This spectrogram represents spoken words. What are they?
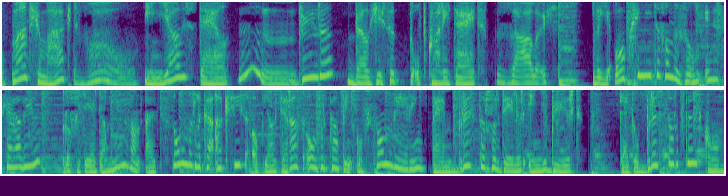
op maat gemaakt. Wow. In jouw stijl. Mm, pure Belgische topkwaliteit. Zalig. Wil je ook genieten van de zon in de schaduw? Profiteer dan nu van uitzonderlijke acties op jouw terrasoverkapping of zonwering bij een Brustor-verdeler in je buurt. Kijk op brustor.com.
